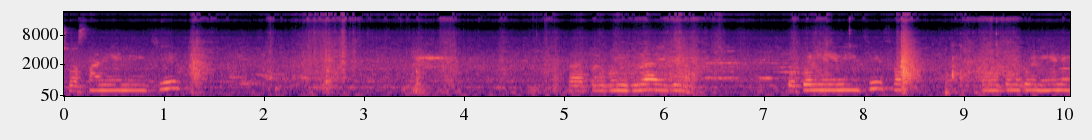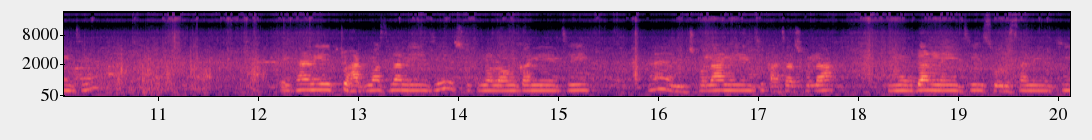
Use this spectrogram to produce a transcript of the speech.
শশা নিয়ে নিয়েছি। তারপর বন্ধুরা এই যে পটল নিয়ে নিয়েছি, সব মতন করে নিয়ে নিয়েছি। এখানে একটু হাট মশলা নিয়েছি, শুকনো লঙ্কা নিয়েছি হ্যাঁ ছোলা নিয়েছি, কাঁচা ছোলা, মুগ ডাল নিয়েছি, সরষা নিয়েছি,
